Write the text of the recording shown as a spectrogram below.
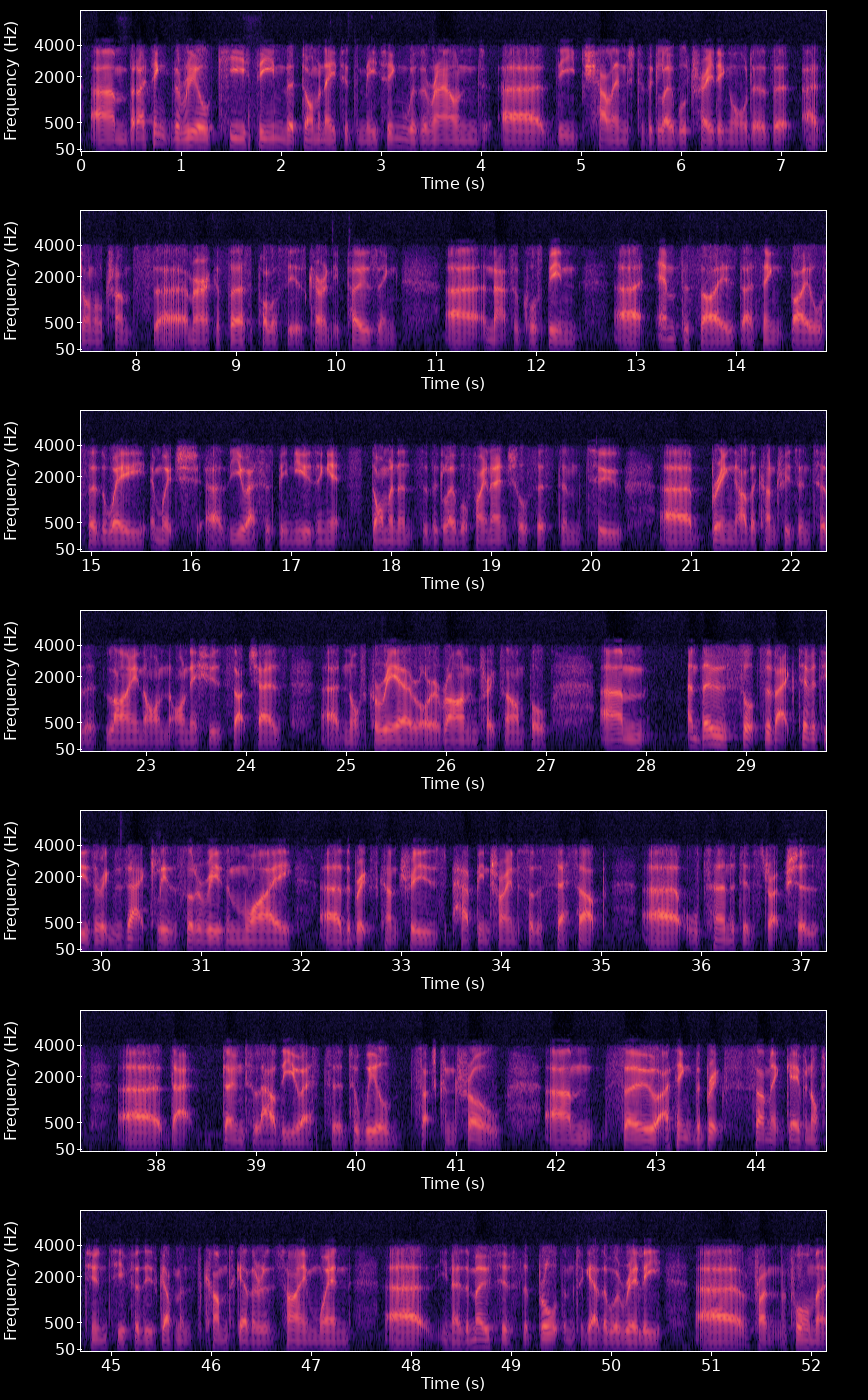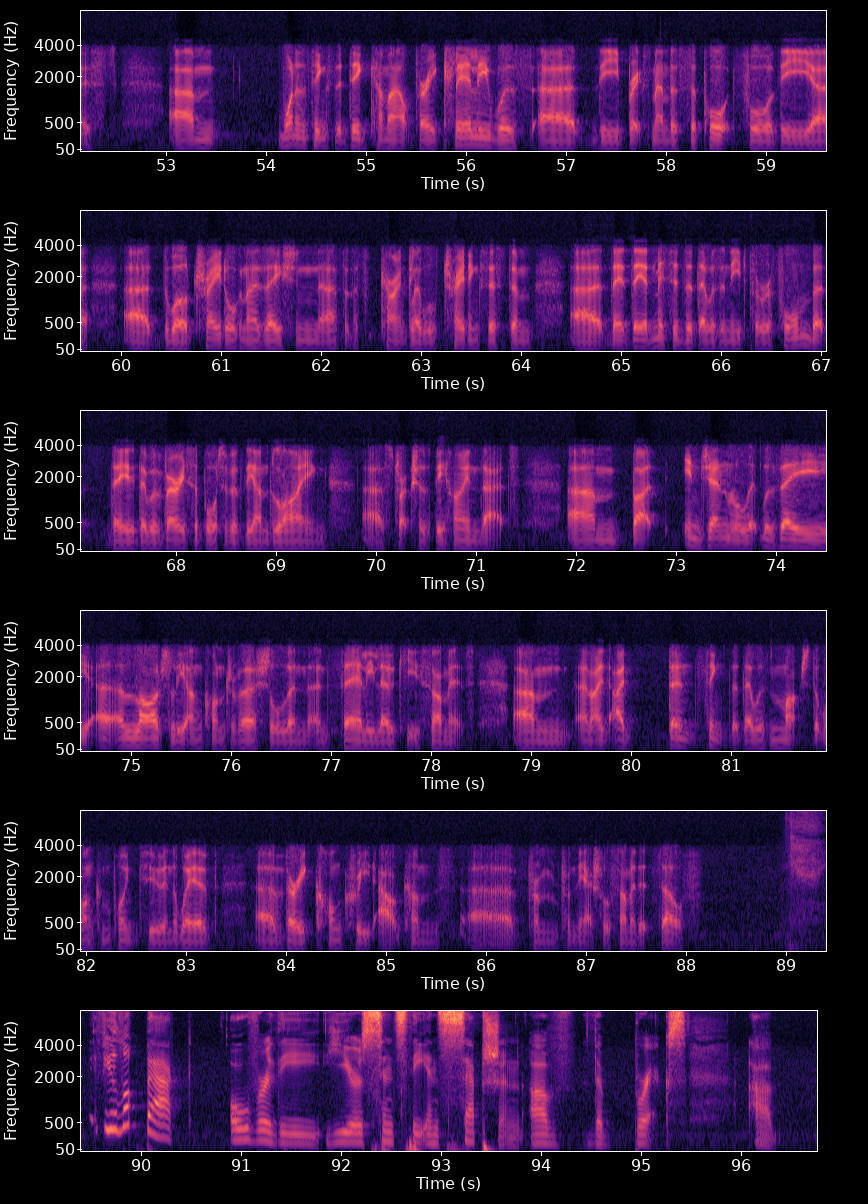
Um, but I think the real key theme that dominated the meeting was around uh, the challenge to the global trading order that uh, Donald Trump's America First policy is currently posing, and that's of course been uh, emphasized, I think, by also the way in which uh, the US has been using its dominance of the global financial system to uh, bring other countries into the line on, on issues such as uh, North Korea or Iran, for example. Um, and those sorts of activities are exactly the sort of reason why uh, the BRICS countries have been trying to sort of set up uh, alternative structures uh, that don't allow the US to, to wield such control. Um, so I think the BRICS summit gave an opportunity for these governments to come together at a time when uh, you know the motives that brought them together were really uh, front and foremost. Um, one of the things that did come out very clearly was uh, the BRICS members' support for the uh, uh, the World Trade Organization uh, for the current global trading system. they, they admitted that there was a need for reform, but they, they were very supportive of the underlying structures behind that. Um, but in general, it was a, a largely uncontroversial and, and fairly low-key summit. Um, and I, I, don't think that there was much that one can point to in the way of uh, very concrete outcomes uh, from from the actual summit itself. If you look back over the years since the inception of the BRICS, uh,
